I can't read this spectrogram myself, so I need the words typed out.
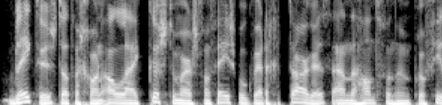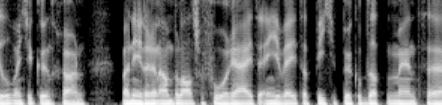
Bleek dus dat er gewoon allerlei customers van Facebook werden getarget aan de hand van hun profiel. Want je kunt gewoon, wanneer er een ambulance voorrijdt en je weet dat Pietje Puk op dat moment uh,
